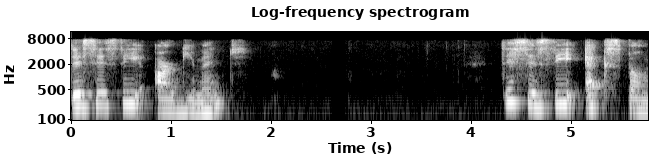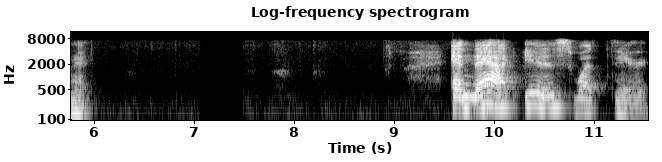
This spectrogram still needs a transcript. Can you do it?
This is the argument. This is the exponent. And that is what they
